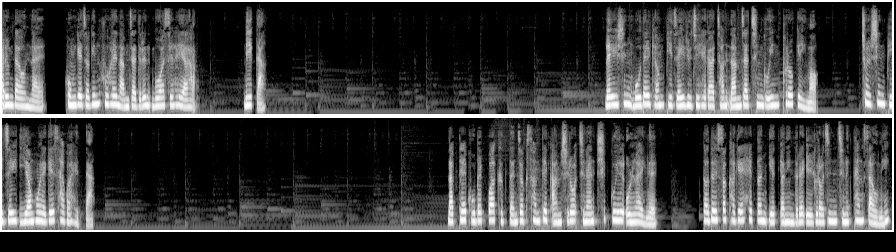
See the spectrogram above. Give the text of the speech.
아름다운 날, 공개적인 후회 남자들은 무엇을 해야 합니까? 레이싱 모델 겸 BJ 류지혜가 전 남자친구인 프로게이머 출신 BJ 이영호에게 사과했다. 낙태 고백과 극단적 선택 암시로 지난 19일 온라인을 떠들썩하게 했던 옛 연인들의 일그러진 진흙탕 싸움이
